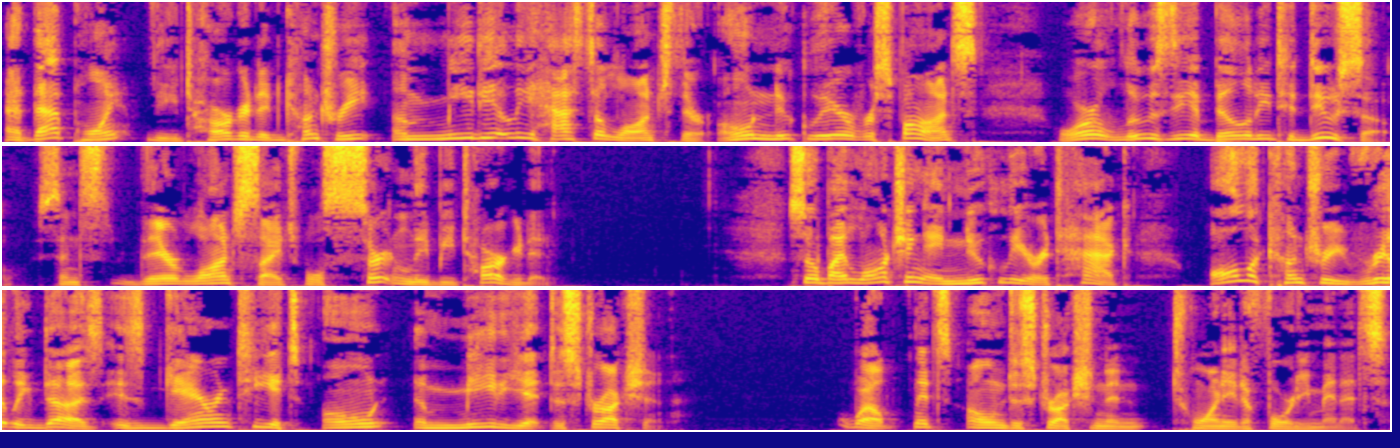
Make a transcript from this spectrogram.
At that point, the targeted country immediately has to launch their own nuclear response or lose the ability to do so, since their launch sites will certainly be targeted. So by launching a nuclear attack, all a country really does is guarantee its own immediate destruction. Well, its own destruction in 20 to 40 minutes.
